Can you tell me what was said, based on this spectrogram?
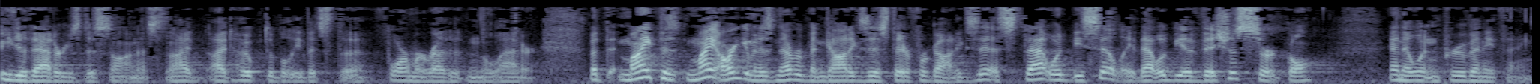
Either that or he's dishonest. And I'd, I'd hope to believe it's the former rather than the latter. But the, my, my argument has never been God exists, therefore God exists. That would be silly. That would be a vicious circle, and it wouldn't prove anything.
